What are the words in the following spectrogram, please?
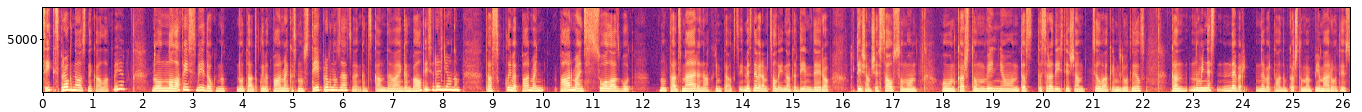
citas prognozes nekā Latvijā. No, no Latvijas viedokļa, no, no tāda klimata pārmaiņa, kas mums tiek prognozēts, gan Skandinavijai, gan Baltijas reģionam, tās klimata pārmaiņ, pārmaiņas solās būt nu, tādas mērenākas, rimtākas. Mēs nevaram salīdzināt ar Dienvidu Eiropu. Tur tiešām šie sausumi un, un karstuma viļņi, un tas, tas radīs tiešām cilvēkiem ļoti liels. Gan nu, viņi nes, nevar, nevar tādam karstumam piemēroties.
